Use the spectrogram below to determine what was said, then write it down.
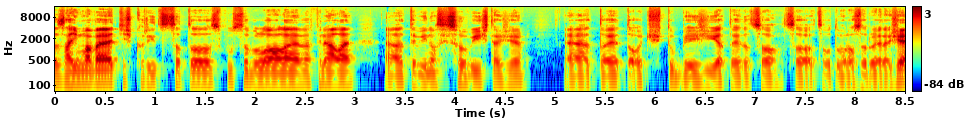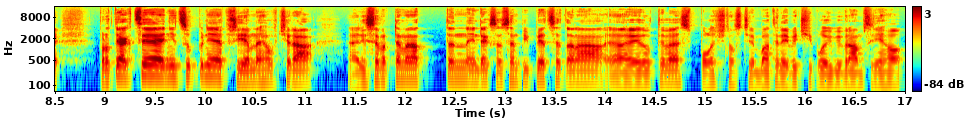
Zajímavé, těžko říct, co to způsobilo, ale ve finále ty výnosy jsou výš, takže to je to, oč tu běží a to je to, co, co, co o tom rozhoduje. Takže pro ty akcie nic úplně příjemného včera. Když se mrtneme na ten index S&P 500 a na jednotlivé společnosti nebo na ty největší pohyby v rámci něho,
